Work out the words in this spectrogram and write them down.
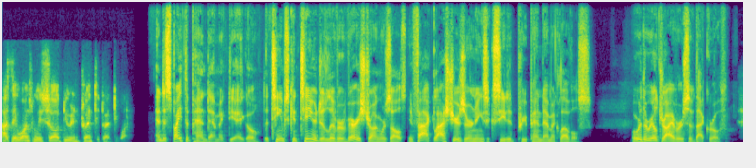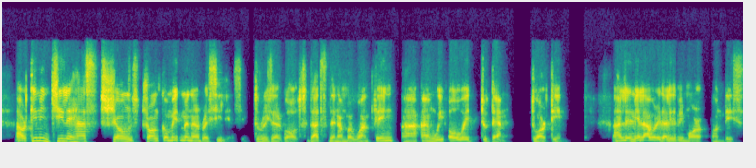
as the ones we saw during 2021. And despite the pandemic, Diego, the teams continue to deliver very strong results. In fact, last year's earnings exceeded pre pandemic levels. What were the real drivers of that growth? Our team in Chile has shown strong commitment and resiliency to reach their goals. That's the number one thing, uh, and we owe it to them to our team. And let me elaborate a little bit more on this.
